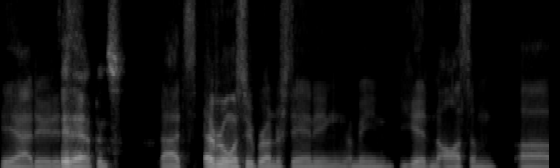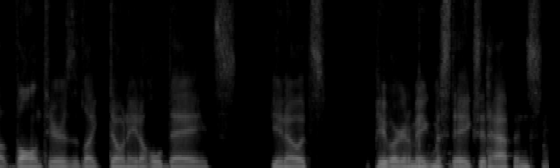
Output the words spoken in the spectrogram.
yeah, dude. It happens. That's everyone was super understanding. I mean, you get an awesome uh volunteers that like donate a whole day. It's you know, it's people are gonna make mistakes. It happens. For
